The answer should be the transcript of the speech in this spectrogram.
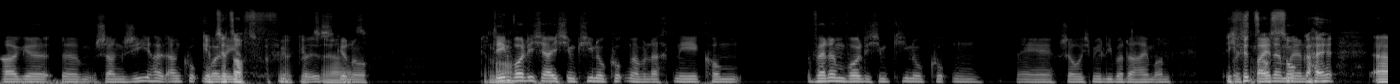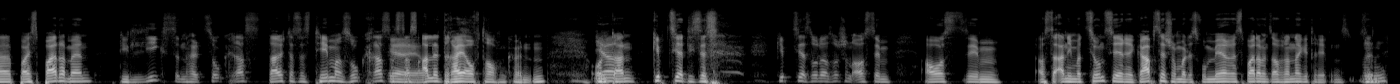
Tage ähm, Shang-Chi halt angucken, Gibt's weil jetzt der auch jetzt verfügbar ist. ja genau. genau. Den wollte ich eigentlich im Kino gucken, aber dachte, nee, komm. Venom wollte ich im Kino gucken. Nee, schaue ich mir lieber daheim an. Ich finde es auch so geil. Äh, bei Spider-Man, die Leaks sind halt so krass, dadurch, dass das Thema so krass ist, Ja, dass ja. alle drei auftauchen könnten. Und Ja. dann gibt es ja dieses, gibt es ja so oder so schon aus dem, aus dem, aus der Animationsserie gab es ja schon mal das, wo mehrere Spider-Mans aufeinandergetreten sind. Mhm.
